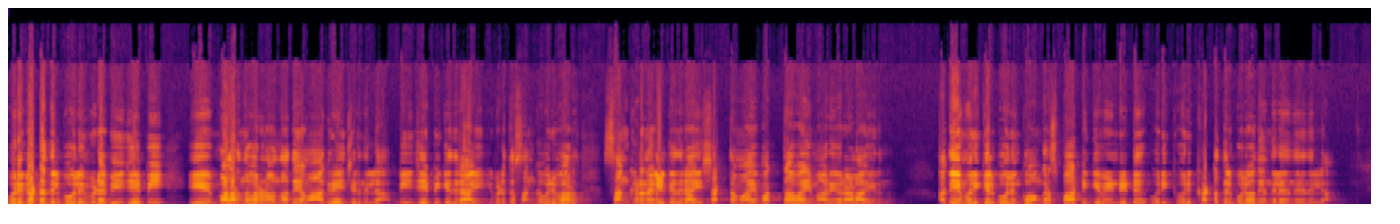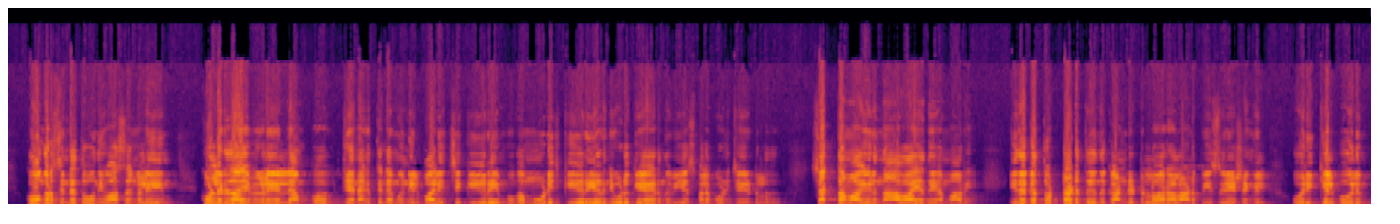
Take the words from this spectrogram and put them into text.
ഒരു ഘട്ടത്തിൽ പോലും ഇവിടെ ബി ജെ പി ഈ വളർന്നു വരണമെന്ന് അദ്ദേഹം ആഗ്രഹിച്ചിരുന്നില്ല. ബി ജെ പിക്കെതിരായി ഇവിടുത്തെ സംഘപരിവാർ സംഘടനകൾക്കെതിരായി ശക്തമായ വക്താവായി മാറിയ ഒരാളായിരുന്നു. അദ്ദേഹം ഒരിക്കൽ പോലും കോൺഗ്രസ് പാർട്ടിക്ക് വേണ്ടിയിട്ട് ഒരു ഒരു ഘട്ടത്തിൽ പോലും അദ്ദേഹം നിലനിന്നിരുന്നില്ല. കോൺഗ്രസിന്റെ തോന്നിവാസങ്ങളെയും കൊള്ളരുതായ്മകളെയും എല്ലാം വ- മുന്നിൽ വലിച്ച് കീറി മുഖം മൂടി കീറി എറിഞ്ഞു കൊടുക്കുകയായിരുന്നു വി എസ് പലപ്പോഴും ചെയ്തിട്ടുള്ളത്. ശക്തമായ ഒരു നാവായി അദ്ദേഹം മാറി. ഇതൊക്കെ തൊട്ടടുത്ത് നിന്ന് കണ്ടിട്ടുള്ള ഒരാളാണ് പി സുരേഷെങ്കിൽ ഒരിക്കൽ പോലും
